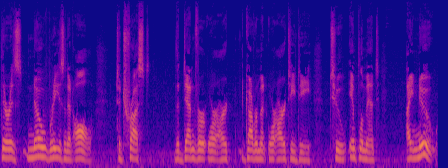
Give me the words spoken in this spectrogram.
There is no reason at all to trust the Denver or our government or RTD to implement a new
